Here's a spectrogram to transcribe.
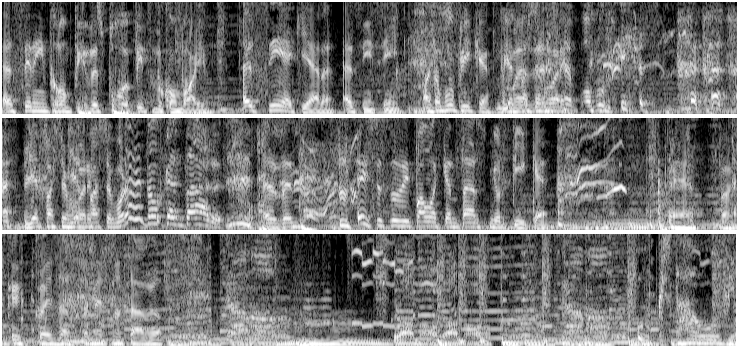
a serem interrompidas pelo apito do comboio. Assim é que era, assim sim. Ou então pelo pica. Mulher faz favor. Ou pelo pica, sim. Mulher faz favor. Mulher faz favor. Ah, então cantar. Deixa Suzy Paula cantar, senhor Pica. É, pá, que coisa absolutamente notável. Está a ouvir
